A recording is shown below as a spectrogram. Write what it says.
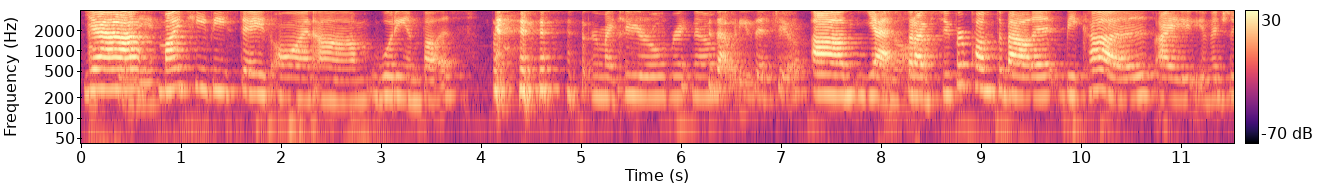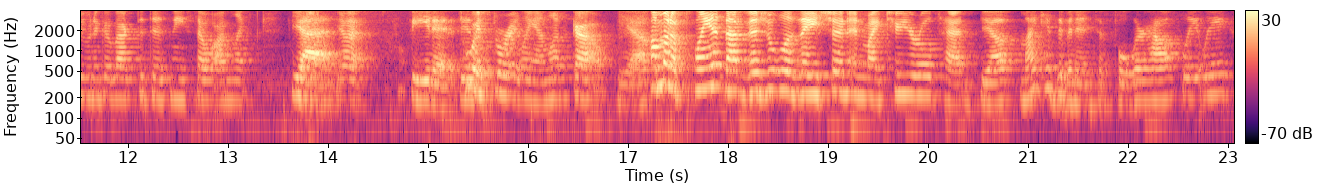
Yeah, activities. my TV stays on um, Woody and Buzz. Or my two-year-old right now. Is that what he's into? Um, yes, No. but I'm super pumped about it because I eventually want to go back to Disney. So I'm like, Yes. yes, Feed it. Toy Story Land. Let's go. Yeah. I'm gonna plant that visualization in my two-year-old's head. Yep. My kids have been into Fuller House lately.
